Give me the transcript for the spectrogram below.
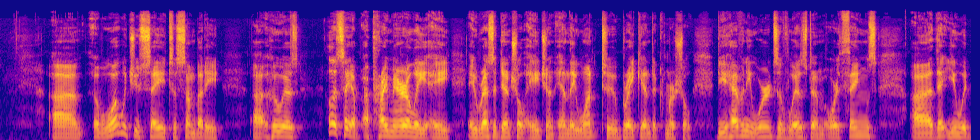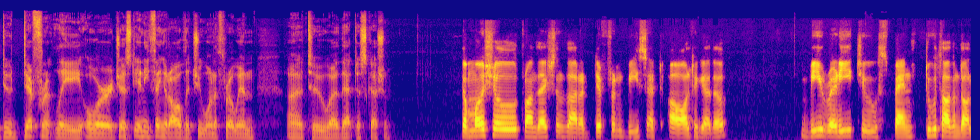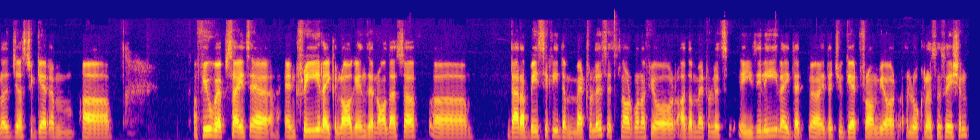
What would you say to somebody uh, who is, let's say, a, a primarily a, a residential agent and they want to break into commercial? Do you have any words of wisdom or things uh, that you would do differently or just anything at all that you want to throw in uh, to uh, that discussion? commercial transactions are a different beast at altogether. Be ready to spend two thousand dollars just to get a uh, a few websites uh, entry like logins and all that stuff uh, that are basically the Metrolist. It's not one of your other Metrolists easily like that uh, that you get from your local association.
